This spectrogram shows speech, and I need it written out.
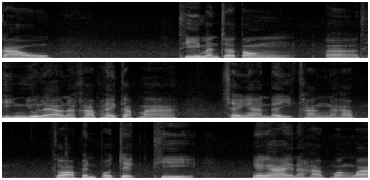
เก่าๆ ที่มันจะต้องอทิ้งอยู่แล้วนะครับ ให้กลับมาใช้งานได้อีกครั้งนะครับ ก็เป็นโปรเจกต์ที่ง่าย ๆนะครับ หวังว่า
